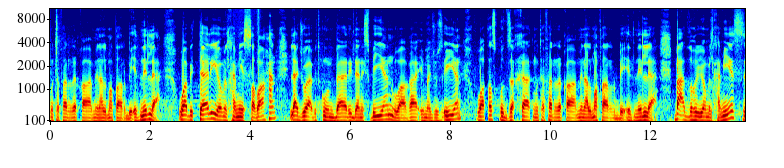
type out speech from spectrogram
متفرقة من المطر بإذن الله. وبالتالي يوم الخميس صباحا الأجواء بتكون باردة نسبيا وغائمة جزئيا وتسقط زخات متفرقة من المطر بإذن الله. بعد ظهر يوم الخميس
